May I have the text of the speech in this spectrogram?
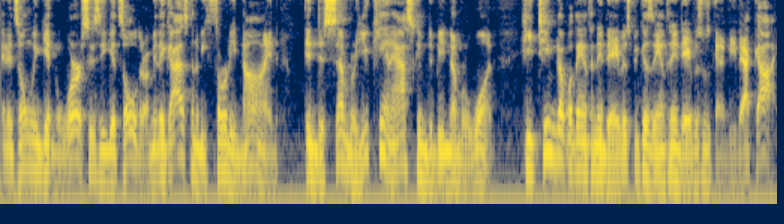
and it's only getting worse as he gets older. I mean, the guy's going to be 39 in December, you can't ask him to be number one. He teamed up with Anthony Davis because Anthony Davis was going to be that guy.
